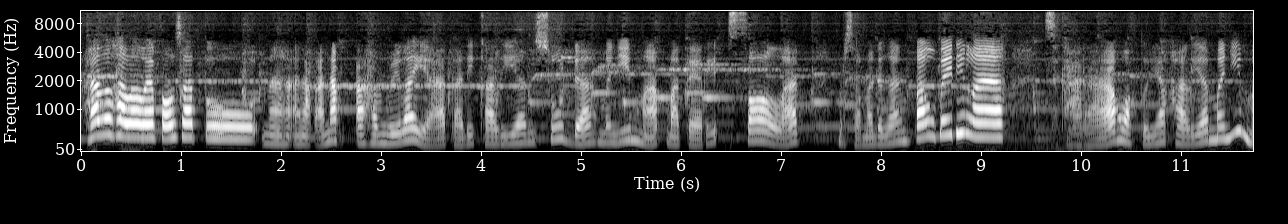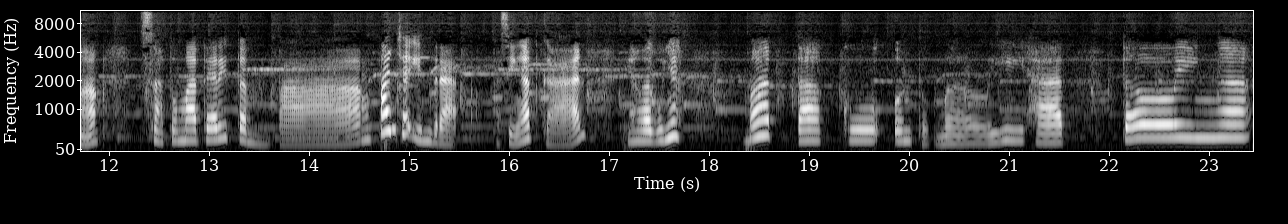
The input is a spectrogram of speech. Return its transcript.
Halo halo level 1 Nah anak-anak Alhamdulillah ya Tadi kalian sudah menyimak materi sholat bersama dengan Pak Ubaidillah Sekarang waktunya kalian menyimak satu materi tentang panca indera Masih ingat kan? Yang lagunya Mataku untuk melihat Telinga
